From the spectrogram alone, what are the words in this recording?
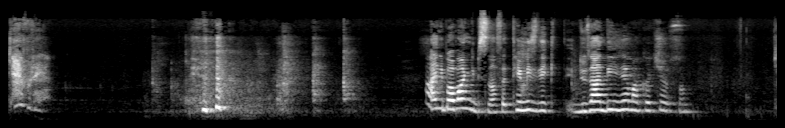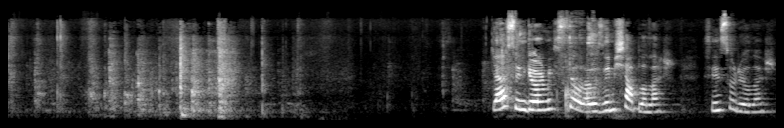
Gel buraya. Aynı baban gibisin aslında. Temizlik, düzen deyince hemen kaçıyorsun. Gel seni görmek istiyorlar. Özlemiş ablalar. Seni soruyorlar.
